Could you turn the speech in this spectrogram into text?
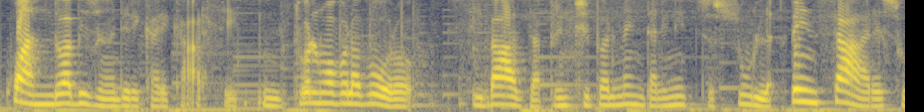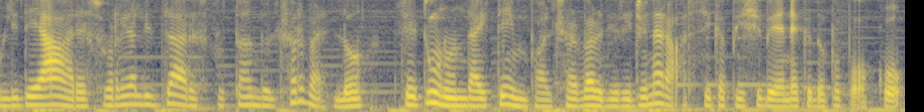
quando ha bisogno di ricaricarsi. Il tuo nuovo lavoro si basa principalmente all'inizio sul pensare, sull'ideare, sul realizzare sfruttando il cervello. Se tu non dai tempo al cervello di rigenerarsi, capisci bene che dopo poco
